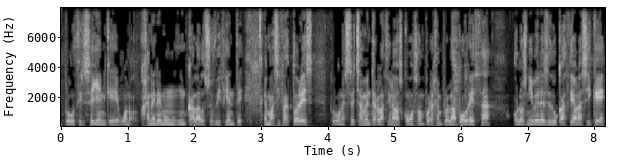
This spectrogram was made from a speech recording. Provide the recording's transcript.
producirse y en que, bueno, generen un, calado suficiente. Además hay factores pues bueno, estrechamente relacionados como son, por ejemplo, la pobreza o los niveles de educación. Así que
